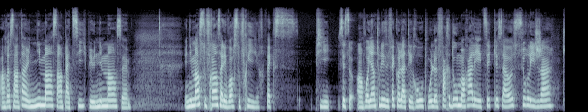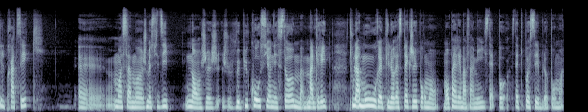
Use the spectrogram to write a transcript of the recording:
en ressentant une immense empathie, puis une immense, euh, une immense souffrance à les voir souffrir. Puis c'est ça, en voyant tous les effets collatéraux, le fardeau moral et éthique que ça a sur les gens qui le pratiquent, euh, moi, ça m'a, je me suis dit, non, je, je veux plus cautionner ça, ma- malgré tout l'amour et puis le respect que j'ai pour mon, père et ma famille, c'était pas, plus possible pour moi.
